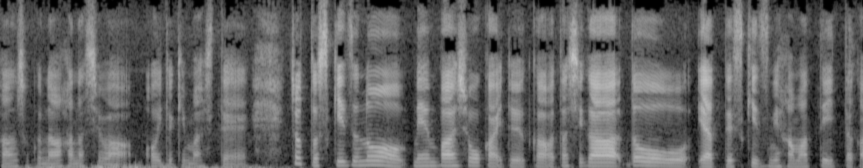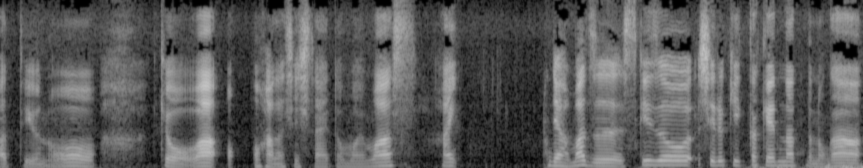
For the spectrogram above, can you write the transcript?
観測な話は置いときましてちょっとスキズのメンバー紹介というか私がどうやってスキズにはまっていったかっていうのを今日はお話ししたいと思います。はいではまずスキズを知るきっかけになったのが、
